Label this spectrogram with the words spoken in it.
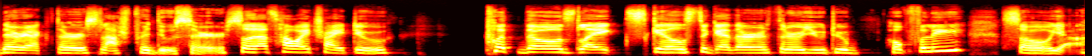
director slash producer. So that's how I try to put those like skills together through YouTube, hopefully. So yeah.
